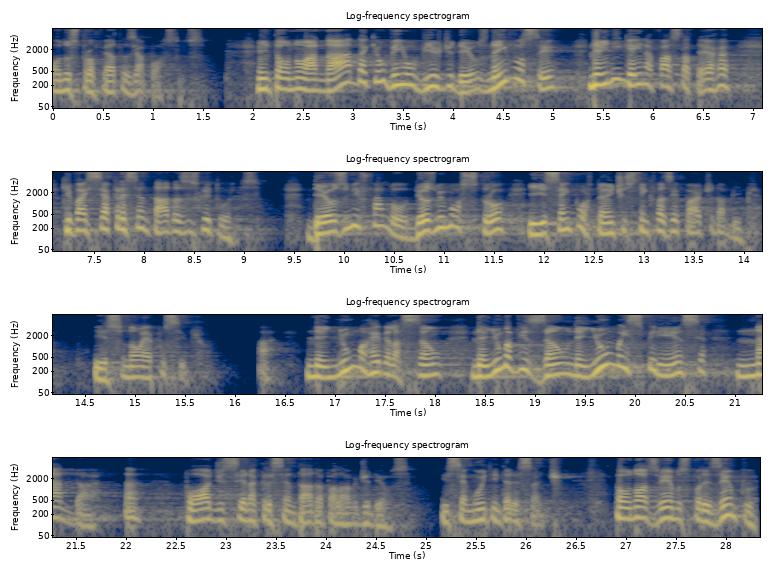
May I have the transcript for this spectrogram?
ou nos profetas e apóstolos. Então não há nada que eu venha ouvir de Deus, nem você, nem ninguém na face da terra, que vai ser acrescentado às Escrituras. Deus me falou, Deus me mostrou, e isso é importante, isso tem que fazer parte da Bíblia. Isso não é possível. Ah, nenhuma revelação, nenhuma visão, nenhuma experiência, nada ah, pode ser acrescentado à palavra de Deus. Isso é muito interessante. Então, nós vemos, por exemplo,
